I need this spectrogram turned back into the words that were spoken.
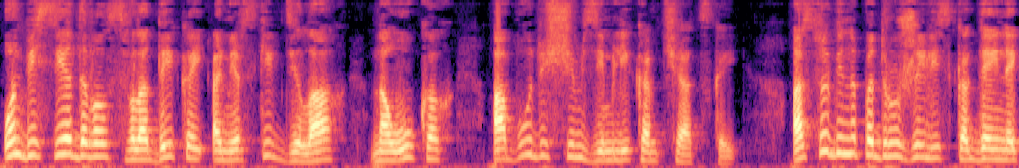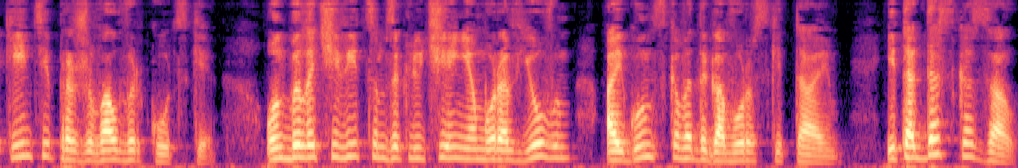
он беседовал с владыкой о мирских делах, науках, о будущем земли Камчатской. Особенно подружились, когда Иннокентий проживал в Иркутске. Он был очевидцем заключения Муравьевым Айгунского договора с Китаем. И тогда сказал,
